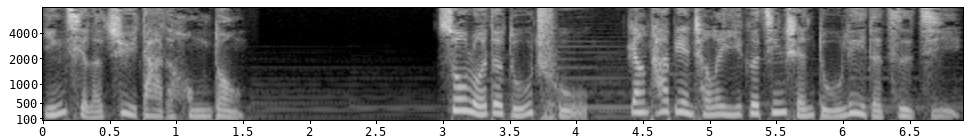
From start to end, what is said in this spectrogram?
引起了巨大的轰动。梭罗的独处让他变成了一个精神独立的自己。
